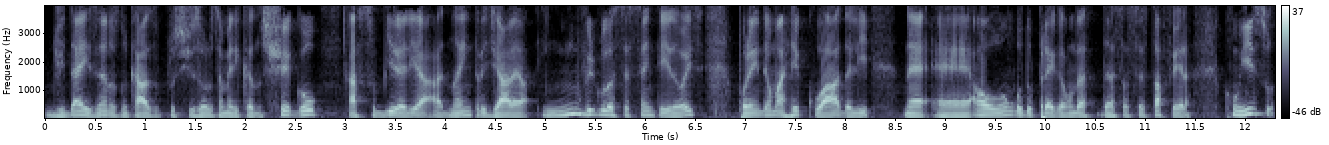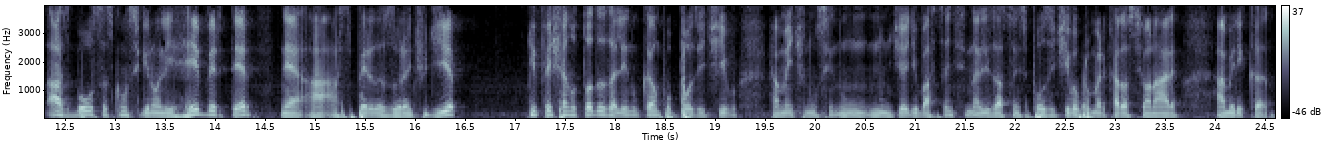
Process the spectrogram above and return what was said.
de 10 anos, no caso, para os tesouros americanos, chegou a subir ali a, na intradiária em 1,62, porém deu uma recuada ali né, é, ao longo do pregão dessa sexta-feira. Com isso, as bolsas conseguiram ali reverter né, as perdas durante o dia e fechando todas ali no campo positivo, realmente num, num, num dia de bastante sinalizações positivas para o mercado acionário americano.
